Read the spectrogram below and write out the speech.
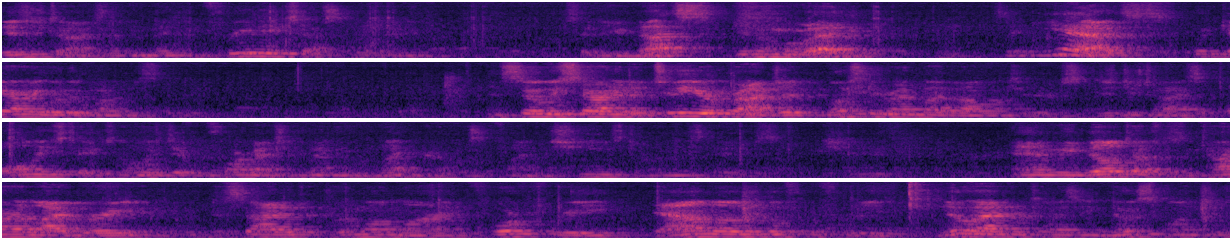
digitize them, and make them freely accessible to anybody? I said, are you nuts? Give them away. I said, yeah, it's what Gary would have wanted to do. And so we started a two-year project, mostly run by volunteers, to digitize all these tapes in all these different formats. You remember the nightmare was to find machines to run these tapes. And we built up this entire library and decided to put them online for free, downloadable for free, no advertising, no sponsors,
